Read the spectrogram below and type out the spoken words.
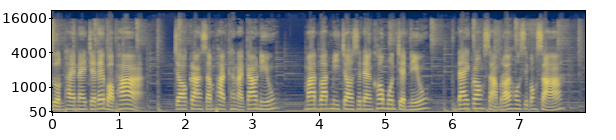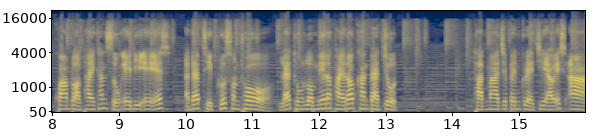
ส่วนภายในจะได้เบาะผ้า จอกลางสัมผัสขนาด 9 นิ้ว มาตรวัดมีจอแสดงข้อมูล 7 นิ้ว ได้กล้อง 360 องศา ความปลอดภัยขั้นสูง ADAS Adaptive Cruise Control และถุงลมนิรภัยรอบคัน 8 จุด ถัดมาจะเป็นเกรด GLXR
